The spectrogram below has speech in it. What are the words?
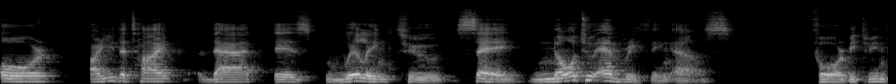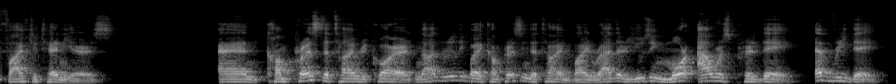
Or are you the type that is willing to say no to everything else for between five to 10 years and compress the time required, not really by compressing the time, by rather using more hours per day, every day,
